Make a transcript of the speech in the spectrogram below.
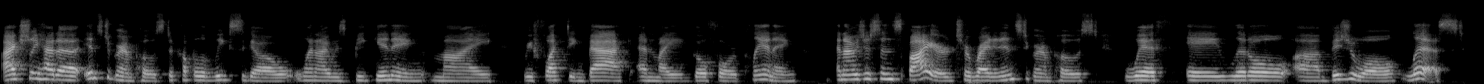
I actually had an Instagram post a couple of weeks ago when I was beginning my reflecting back and my go forward planning. And I was just inspired to write an Instagram post with a little uh, visual list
